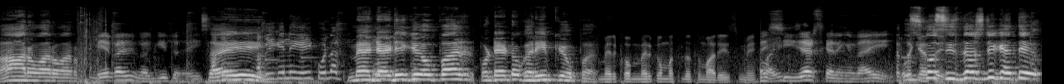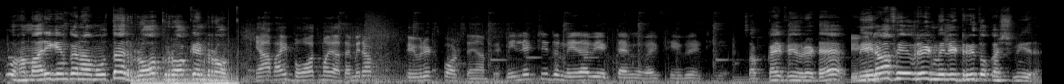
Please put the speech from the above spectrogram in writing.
हाँ आ रहा आ रहा आ रहा मेरे पास भी बग्गी तो है सही। अभी के लिए यही कोना मैं डैडी के ऊपर पोटैटो गरीब के ऊपर। मेरे को मेरे को मतलब तुम्हारी इसमें। भाई सीजर्स करेंगे भाई। उसको सीजर्स नहीं कहते वो हमारी गेम का नाम होता है रॉक रॉक एंड रॉक यहाँ भाई बहुत मज़ा आता है मेरा फेवरेट स्पॉट्स है यहाँ पे। मिलिट्री तो मेरा भी एक टाइम का भाई फेवरेट ही है। सबका ही फेवरेट है। मेरा फेवरेट मिलिट्री तो कश्मीर है।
